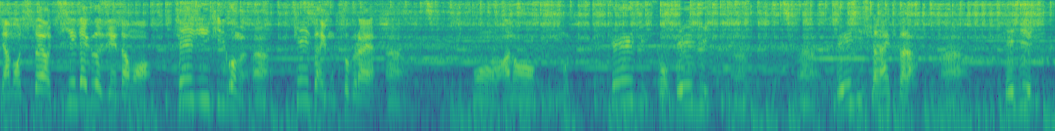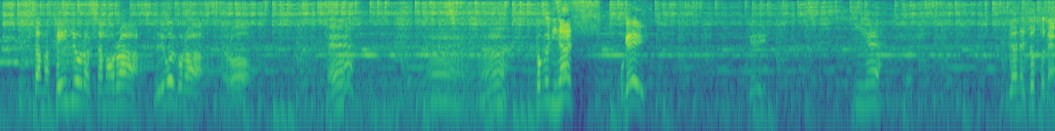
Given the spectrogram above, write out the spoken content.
いやもうちょっとよ。自衛隊行くぞ自衛隊もう政治に切り込む。うん。経済もクソくらいうん。もうあのもう政治。そう政治。うん。うん。政治しかないっすから。うん。政治。貴様政治おら貴様おら。出てこいこら。やろう。え？うん。うん。特になし。オッケー。オッケー。いいね。じゃあねちょっとね。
